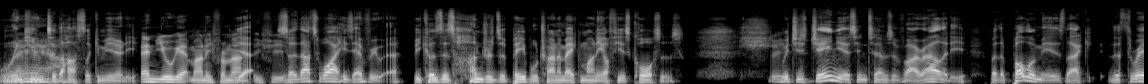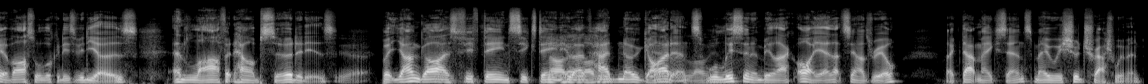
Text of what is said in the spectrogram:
linking to the Hustler community. and you'll get money from that Yeah. if you. So that's why he's everywhere because there's hundreds of people trying to make money off his courses. Which is genius in terms of virality. But the problem is, like, the three of us will look at his videos and laugh at how absurd it is. Yeah. But young guys, 15, 16, No, who have had no guidance love will listen and be like, oh, yeah, that sounds real. Like, that makes sense. Maybe we should trash women.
